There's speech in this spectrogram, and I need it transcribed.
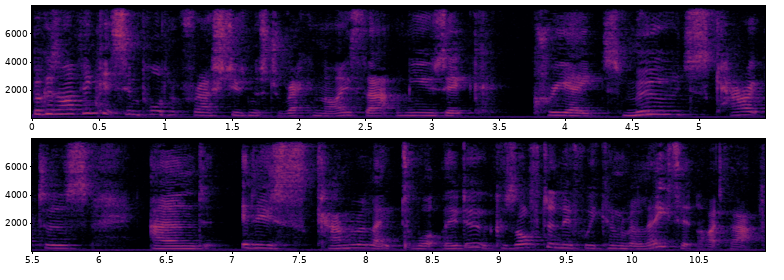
Because I think it's important for our students to recognise that music creates moods, characters, and it is can relate to what they do. Because often, if we can relate it like that,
